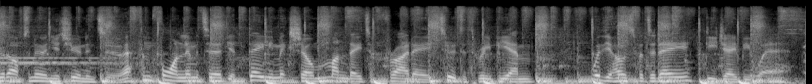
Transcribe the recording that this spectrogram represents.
good afternoon. You're tuned into FM4 Unlimited, your daily mix show Monday to Friday, 2 to 3 p.m. With your host for today, DJ Beware.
